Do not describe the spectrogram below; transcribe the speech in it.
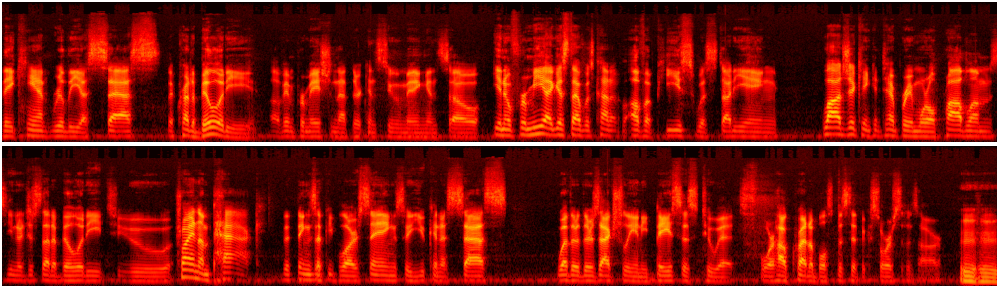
they can't really assess the credibility of information that they're consuming. And so, you know, for me, I guess that was kind of of a piece with studying logic and contemporary moral problems, you know, just that ability to try and unpack the things that people are saying so you can assess whether there's actually any basis to it or how credible specific sources are. Mm-hmm.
